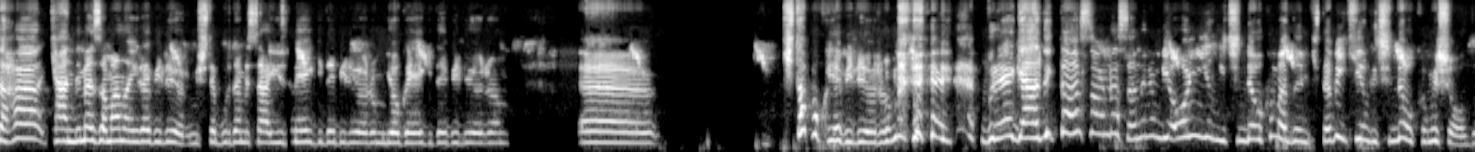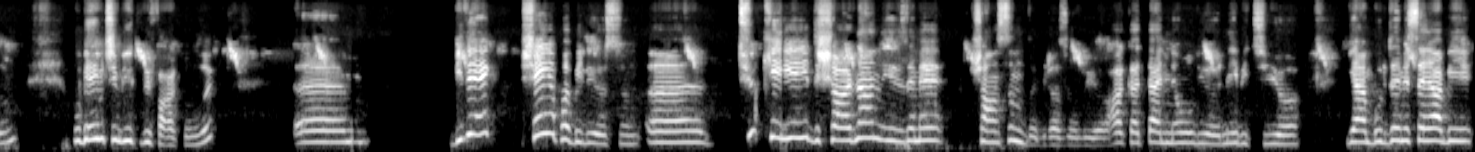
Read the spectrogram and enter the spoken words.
daha kendime zaman ayırabiliyorum. İşte burada mesela yüzmeye gidebiliyorum, yogaya gidebiliyorum. E, kitap okuyabiliyorum. Buraya geldikten sonra sanırım bir 10 yıl içinde okumadığım kitabı 2 yıl içinde okumuş oldum. Bu benim için büyük bir farklılık. Ee, bir de şey yapabiliyorsun. E, Türkiye'yi dışarıdan izleme şansım da biraz oluyor. Hakikaten ne oluyor, ne bitiyor. Yani burada mesela bir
